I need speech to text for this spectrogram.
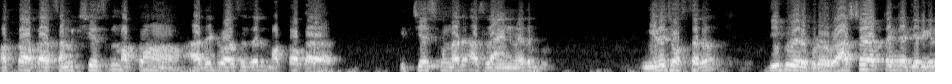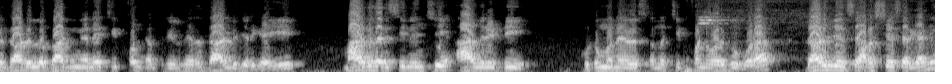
మొత్తం ఒక సమీక్ష చేసుకుని మొత్తం ఆదిరెడ్డి వాసు గారు మొత్తం ఒక ఇచ్చేసుకున్నారు అసలు ఆయన మీద మీరే చూస్తారు. దీపు గారు ఇప్పుడు రాష్ట్ర వ్యాప్తంగా జరిగిన దాడుల్లో భాగంగానే చిట్ ఫండ్ కంపెనీల మీద దాడులు జరిగాయి. మార్గదర్శి నుంచి ఆదిరెడ్డి కుటుంబం నిర్వహిస్తున్న చిట్ ఫండ్ వరకు కూడా దాడులు చేసి అరెస్ట్ చేశారు. కానీ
